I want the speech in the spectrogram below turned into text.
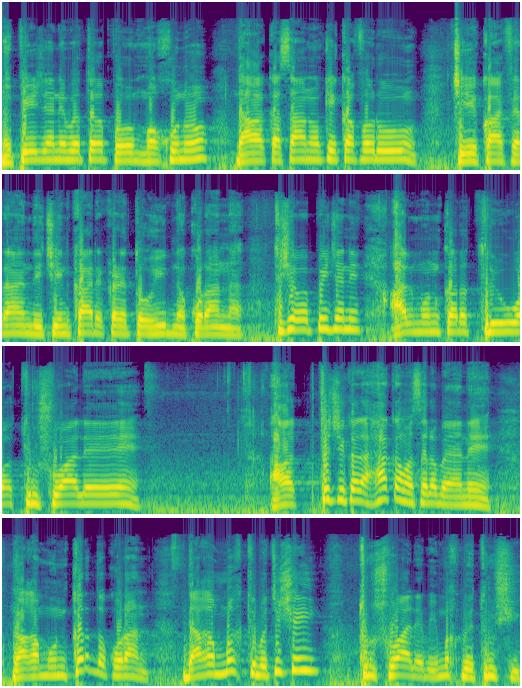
نو پیژنې به ته په مخونو دا کسانو کې کفرو چې کافران دي چې انکار کړي توحید نه قران نه ته شو پیژنې المنکر تروا ترشواله هغه ته چې کله حق مسله بیانې نو هغه منکر د قران دغه مخ کې به شي ترشواله به مخ به ترشي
